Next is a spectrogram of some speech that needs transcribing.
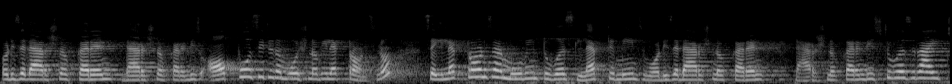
What is the direction of current? Direction of current is opposite to the motion of electrons, no? So, electrons are moving towards left means what is the direction of current? Direction of current is towards right.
